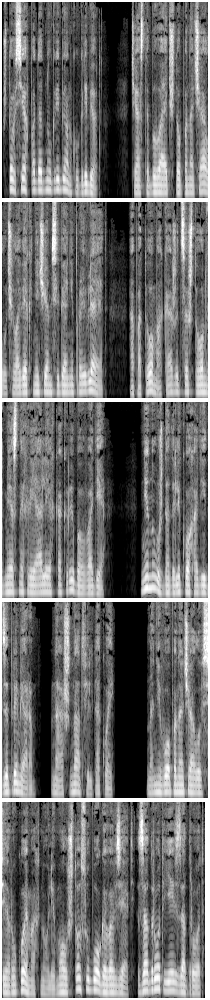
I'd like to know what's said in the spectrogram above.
что всех под одну гребенку гребет. Часто бывает, что поначалу человек ничем себя не проявляет, а потом окажется, что он в местных реалиях как рыба в воде. Не нужно далеко ходить за примером. Наш надфиль такой. На него поначалу все рукой махнули, мол, что с убогого взять, задрот есть задрот.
